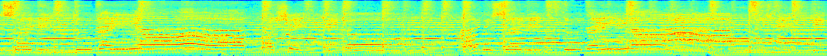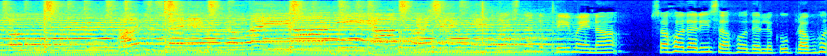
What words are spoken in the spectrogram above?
అనుసరించునయ్యా ఆత్మశక్తితో అనుసరించునయ్యా ప్రియమైన సహోదరి సహోదరులకు ప్రభు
